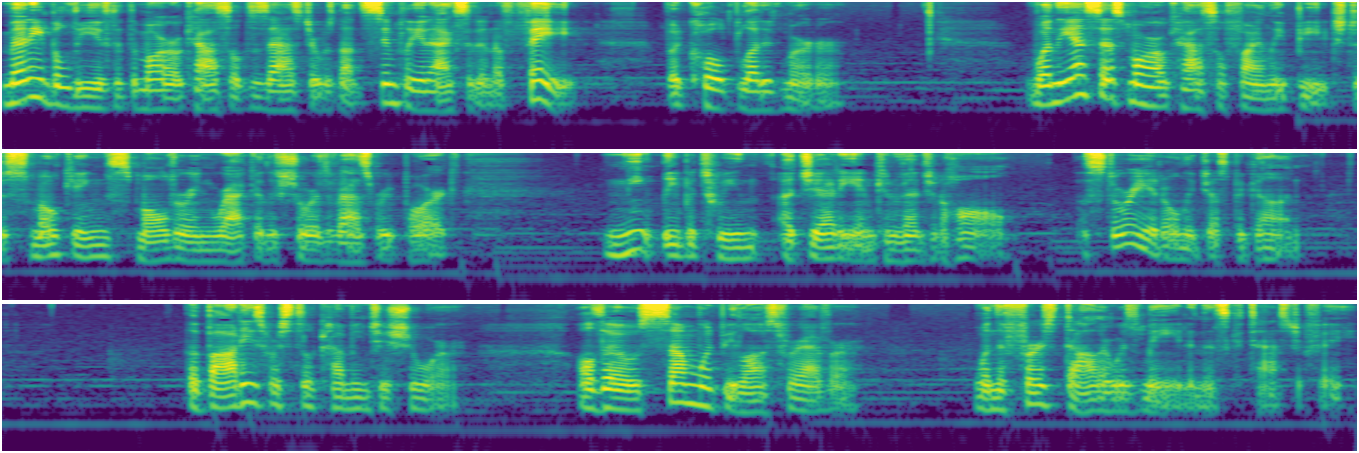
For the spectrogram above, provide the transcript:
Many believe that the Morro Castle disaster was not simply an accident of fate, but cold blooded murder. When the SS Morro Castle finally beached, a smoking, smoldering wreck on the shores of Asbury Park, neatly between a jetty and Convention Hall, the story had only just begun. The bodies were still coming to shore, although some would be lost forever, when the first dollar was made in this catastrophe.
